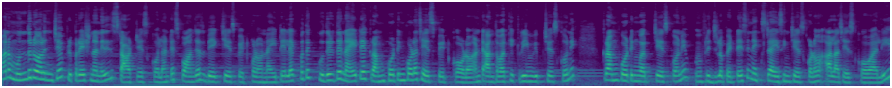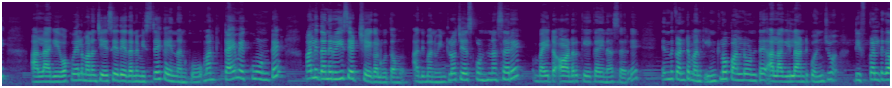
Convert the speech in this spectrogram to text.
మనం ముందు రోజు నుంచే ప్రిపరేషన్ అనేది స్టార్ట్ చేసుకోవాలి. అంటే స్పాంజెస్ బేక్ చేసి పెట్టుకోవడం నైటే లేకపోతే కుదిరితే నైటే క్రమ్ కోటింగ్ కూడా చేసి పెట్టుకోవడం. అంటే అంతవరకు క్రీమ్ విప్ చేసుకొని క్రమ్ కోటింగ్ వర్క్ చేసుకొని ఫ్రిడ్జ్లో పెట్టేసి నెక్స్ట్ ఐసింగ్ చేసుకోవడం అలా చేసుకోవాలి. అలాగే ఒకవేళ మనం చేసేది ఏదైనా మిస్టేక్ అయిందనుకో మనకి టైం ఎక్కువ ఉంటే మళ్ళీ దాన్ని రీసెట్ చేయగలుగుతాము. అది మనం ఇంట్లో చేసుకుంటున్నా సరే బయట ఆర్డర్ కేక్ అయినా సరే. ఎందుకంటే మనకి ఇంట్లో పనులు ఉంటే అలాగే ఇలాంటి కొంచెం డిఫికల్ట్గా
